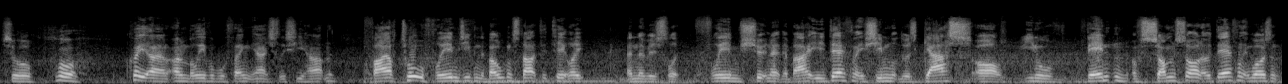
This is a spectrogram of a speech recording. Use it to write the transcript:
So, oh, quite an unbelievable thing to actually see happening. Fire, total flames, even the building started to take light, and there was like flames shooting out the back. It definitely seemed like there was gas or you know venting of some sort. It definitely wasn't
